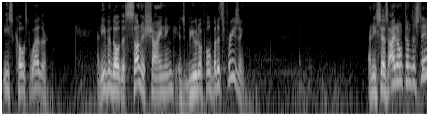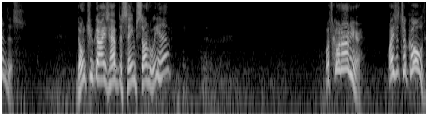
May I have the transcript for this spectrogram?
East Coast weather. And even though the sun is shining, it's beautiful, but it's freezing. And he says, I don't understand this. Don't you guys have the same sun we have? What's going on here? Why is it so cold?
